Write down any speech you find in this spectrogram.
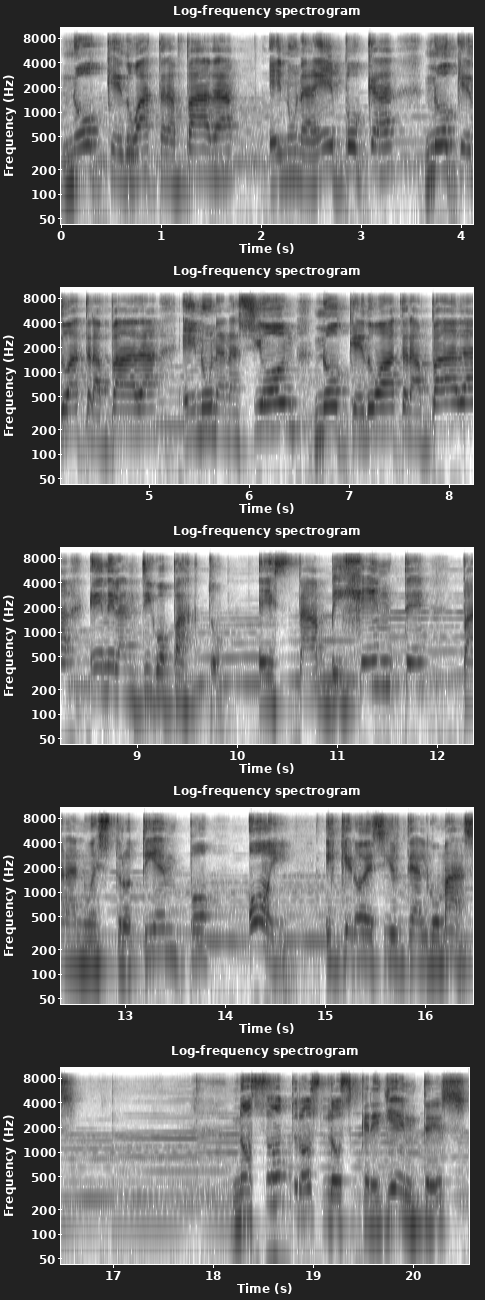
no quedó atrapada en una época, no quedó atrapada en una nación, no quedó atrapada en el antiguo pacto. Está vigente para nuestro tiempo hoy. Y quiero decirte algo más. Nosotros los creyentes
